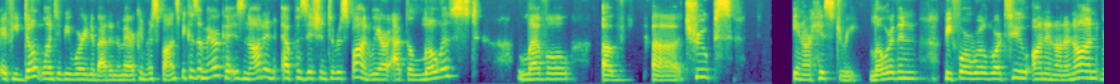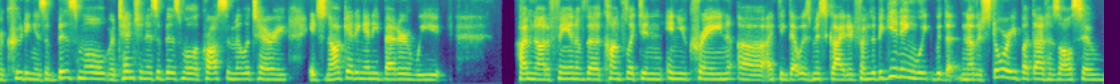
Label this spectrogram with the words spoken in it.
if you don't want to be worried about an American response because America is not in a position to respond. We are at the lowest level of uh, troops in our history, lower than before World War II, on and on and on. Recruiting is abysmal, retention is abysmal across the military. It's not getting any better. We I'm not a fan of the conflict in in Ukraine. Uh, I think that was misguided from the beginning we, with another story, but that has also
